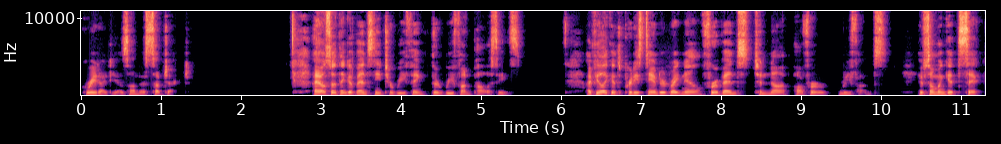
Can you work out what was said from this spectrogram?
great ideas on this subject. I also think events need to rethink their refund policies. I feel like it's pretty standard right now for events to not offer refunds. If someone gets sick,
